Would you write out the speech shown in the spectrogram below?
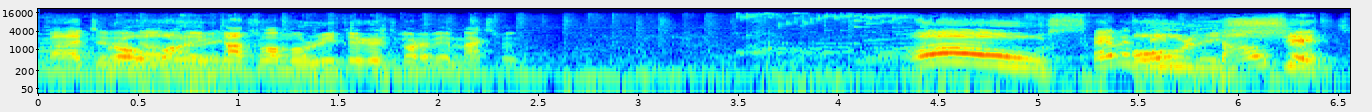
Imagine Bro, another one, if that's one more retrigger, it's gonna be a max win. Oh! 17,000? Holy shit!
